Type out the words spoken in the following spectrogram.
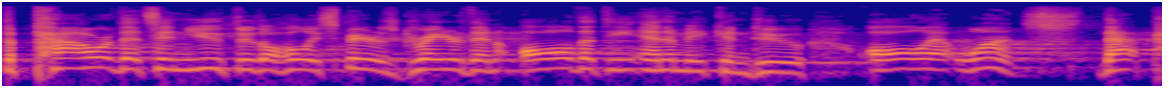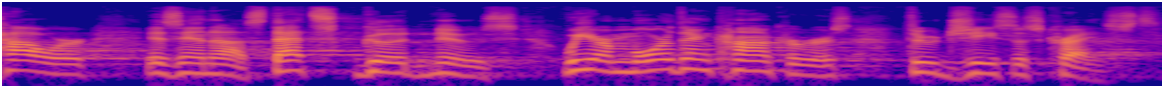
The power that's in you through the Holy Spirit is greater than all that the enemy can do all at once. That power is in us. That's good news. We are more than conquerors through Jesus Christ.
